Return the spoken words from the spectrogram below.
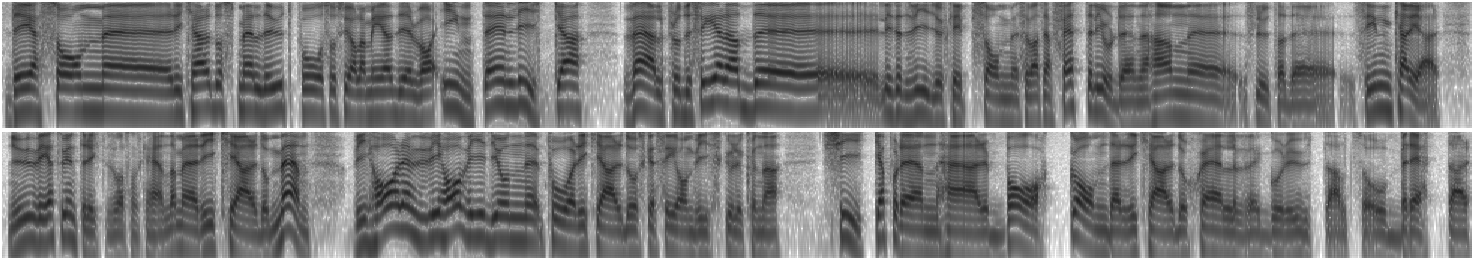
Det som eh, Ricardo smällde ut på sociala medier var inte en lika välproducerad eh, litet videoklipp som Sebastian Vettel gjorde när han eh, slutade sin karriär. Nu vet vi inte riktigt vad som ska hända med Ricciardo, men vi har, en, vi har videon på Ricciardo och ska se om vi skulle kunna kika på den här bakom där Ricardo själv går ut alltså och berättar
